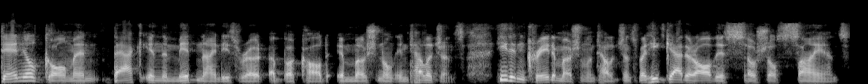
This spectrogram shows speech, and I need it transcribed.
Daniel Goleman, back in the mid 90s, wrote a book called Emotional Intelligence. He didn't create emotional intelligence, but he gathered all this social science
